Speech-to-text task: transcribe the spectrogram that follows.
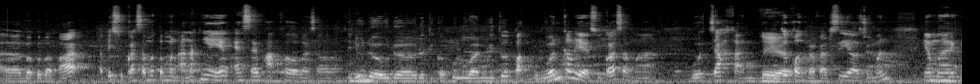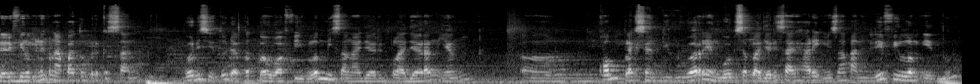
uh, bapak-bapak tapi suka sama teman anaknya yang SMA kalau nggak salah. Jadi udah udah udah 30-an gitu 40-an kali ya suka sama bocah kan. Iya. itu kontroversial cuman yang menarik dari film ini kenapa itu berkesan? Gue di situ dapat bahwa film bisa ngajarin pelajaran yang em, kompleks yang di luar yang gue bisa pelajari sehari-hari. Misalkan di film itu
